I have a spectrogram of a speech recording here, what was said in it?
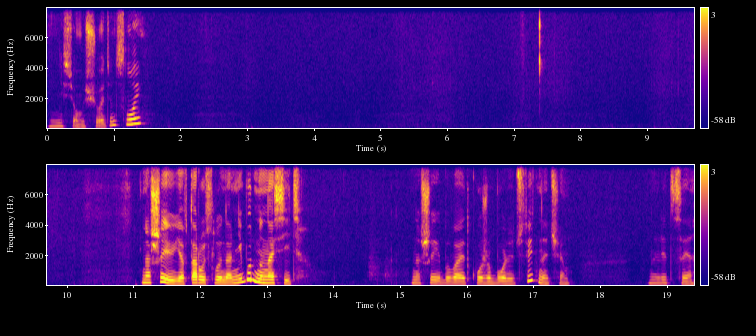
Нанесем еще один слой. На шею я второй слой, наверное, не буду наносить. На шее бывает кожа более чувствительная, чем на лице.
